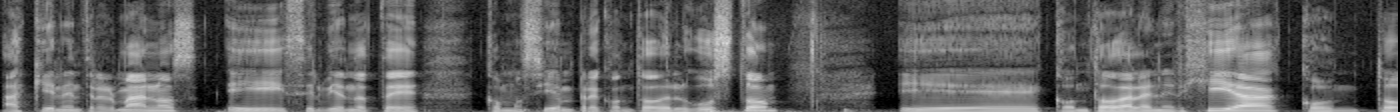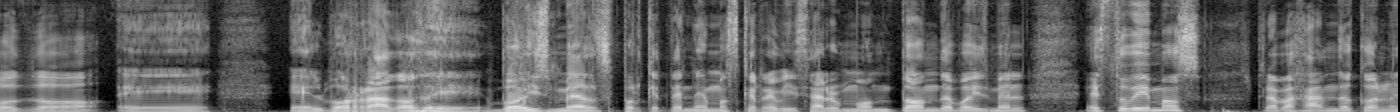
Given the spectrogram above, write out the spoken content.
aquí en Entre Hermanos y sirviéndote como siempre con todo el gusto, y, eh, con toda la energía, con todo... Eh, el borrado de voicemails porque tenemos que revisar un montón de voicemails. Estuvimos trabajando con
